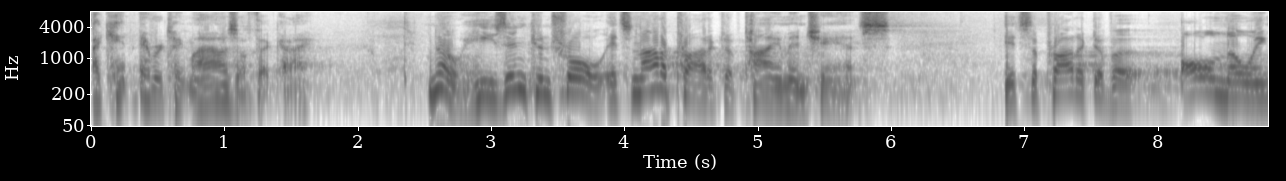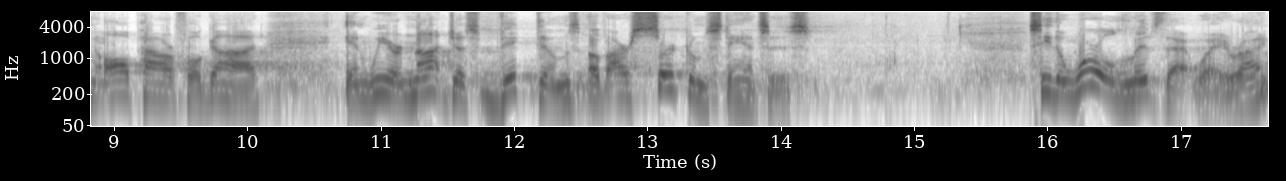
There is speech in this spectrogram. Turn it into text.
I can't ever take my eyes off that guy. No, he's in control. It's not a product of time and chance. It's the product of an all knowing, all powerful God. And we are not just victims of our circumstances. See, the world lives that way, right?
